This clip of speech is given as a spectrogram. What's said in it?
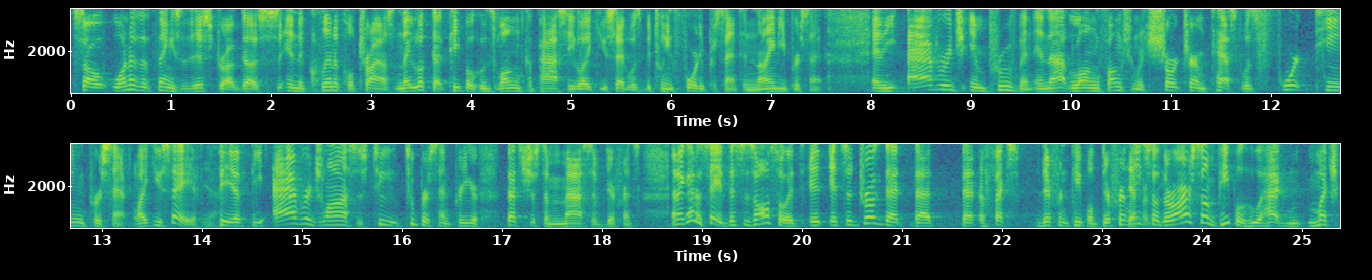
So one of the things that this drug does in the clinical trials, and they looked at people whose lung capacity, like you said, was between 40% and 90%. And the average improvement in that lung function, which short-term test, was 14%. Like you say, if, yeah. the, if the average loss is 2, 2% per year, that's just a massive difference. And I got to say, this is also, it, it, it's a drug that, that that affects different people differently. differently. So there are some people who had much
